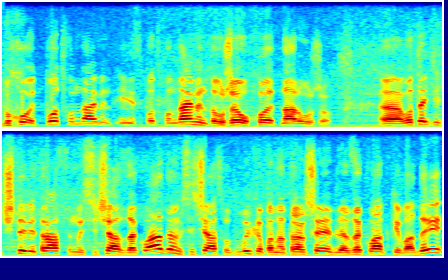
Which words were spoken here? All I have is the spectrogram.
выходят под фундамент и из-под фундамента уже уходят наружу. Э, вот эти четыре трассы мы сейчас закладываем. Сейчас вот выкопана траншея для закладки воды.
